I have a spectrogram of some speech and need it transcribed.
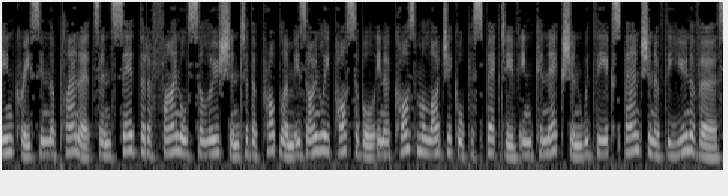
increase in the planets and said that a final solution to the problem is only possible in a cosmological perspective in connection with the expansion of the universe.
